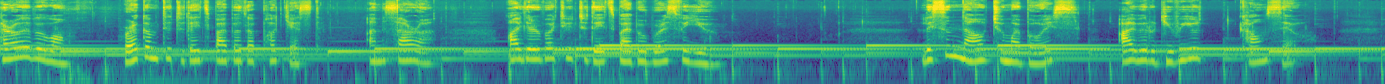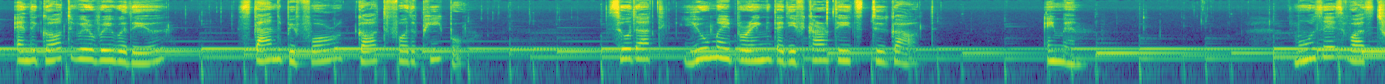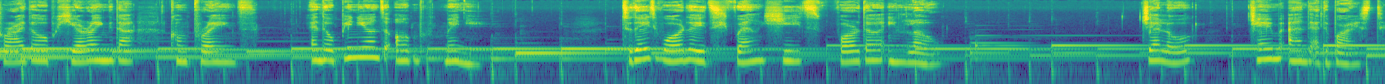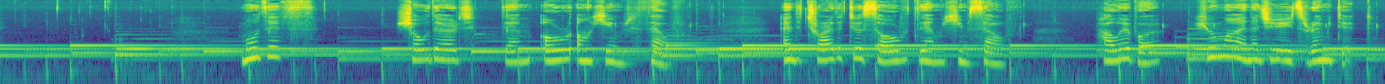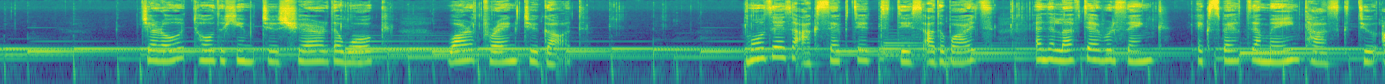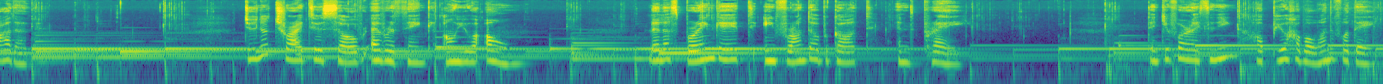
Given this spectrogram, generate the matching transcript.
Hello everyone, welcome to today's Bible the podcast. I'm Sarah. I deliver to today's Bible verse for you. Listen now to my voice. I will give you counsel, and God will be with you. Stand before God for the people, so that you may bring the difficulties to God. Amen. Moses was tired of hearing the complaints and opinions of many. Today's word is when his father in law, Jethro, came and advised. Moses shouldered them all on himself and tried to solve them himself. However, human energy is limited. Jethro told him to share the work while praying to God. Moses accepted this advice and left everything except the main task to others. Do not try to solve everything on your own. Let us bring it in front of God and pray. Thank you for listening. Hope you have a wonderful day.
